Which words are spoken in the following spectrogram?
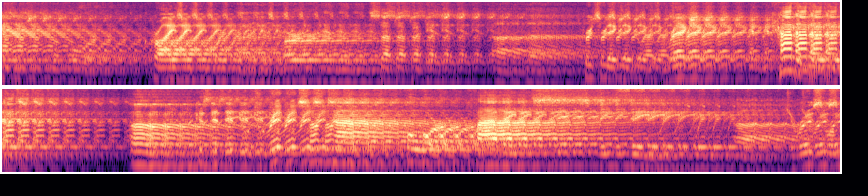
years before Christ was uh, his birth, and then subsequent his uh, crucifixion, resurrection. And we kind of know this um, because it, was written sometime before 586 BC, when, when uh, Jerusalem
